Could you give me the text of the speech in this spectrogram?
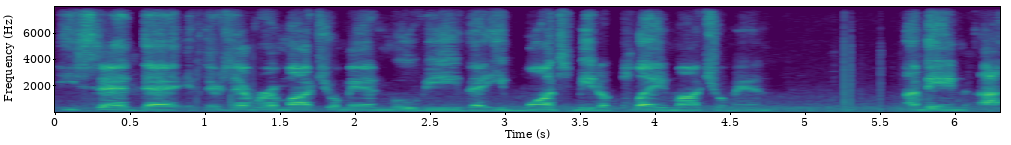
He said that if there's ever a Macho Man movie, that he wants me to play Macho Man. I mean, uh,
